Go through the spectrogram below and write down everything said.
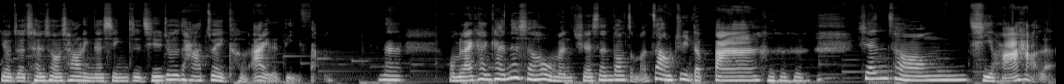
有着成熟超龄的心智，其实就是他最可爱的地方。那我们来看看那时候我们学生都怎么造句的吧。先从启华好了。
